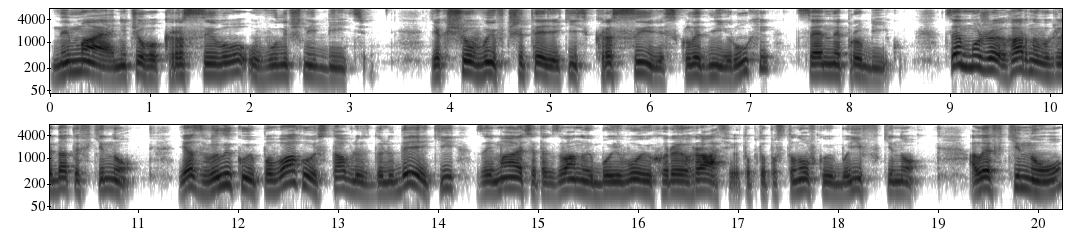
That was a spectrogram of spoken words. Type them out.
Немає нічого красивого у вуличній бійці. Якщо ви вчите якісь красиві складні рухи, це не про бійку. Це може гарно виглядати в кіно. Я з великою повагою ставлюсь до людей, які займаються так званою бойовою хореографією, тобто постановкою боїв в кіно. Але в кіно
